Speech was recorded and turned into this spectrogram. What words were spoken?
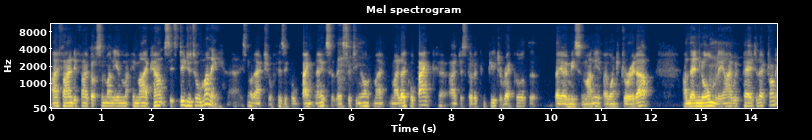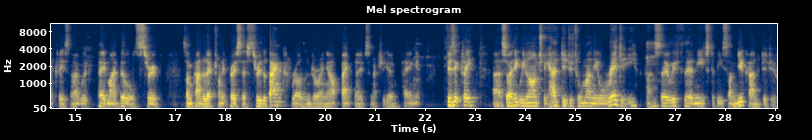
I find if I've got some money in my, in my accounts, it's digital money. Uh, it's not actual physical banknotes that they're sitting on at my, my local bank. Uh, I've just got a computer record that they owe me some money if I want to draw it out. And then normally I would pay it electronically. So I would pay my bills through some kind of electronic process through the bank rather than drawing out banknotes and actually going and paying it physically. Uh, so I think we largely have digital money already. Mm-hmm. so if there needs to be some new kind of digital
